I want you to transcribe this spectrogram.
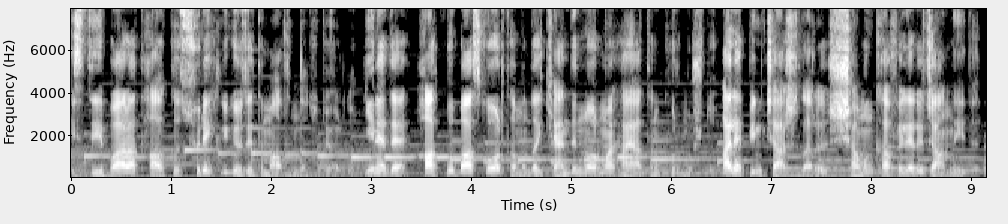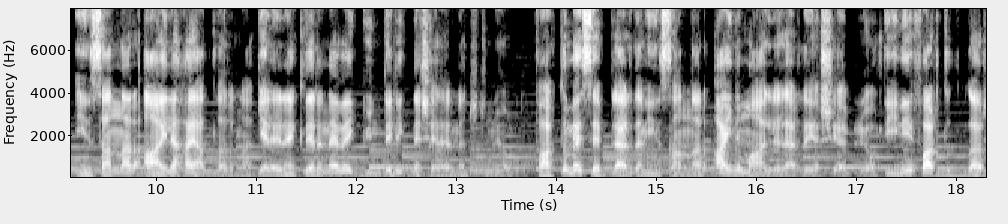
İstihbarat halkı sürekli gözetim altında tutuyordu. Yine de halk bu baskı ortamında kendi normal hayatını kurmuştu. Halep'in çarşıları, Şam'ın kafeleri canlıydı. İnsanlar aile hayatlarına, geleneklerine ve gündelik neşelerine tutunuyordu. Farklı mezheplerden insanlar aynı mahallelerde yaşayabiliyor, dini farklılıklar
